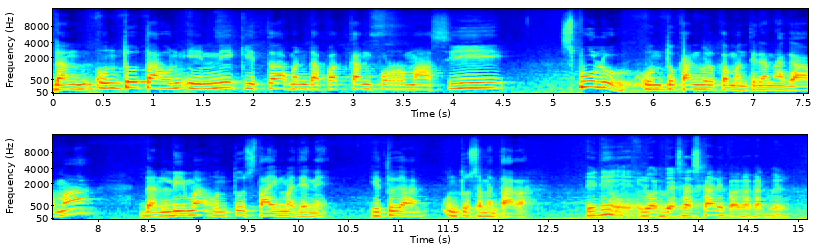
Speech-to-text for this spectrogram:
Dan untuk tahun ini kita mendapatkan formasi 10 untuk Kanwil Kementerian Agama dan 5 untuk Stein Majene. Itu ya untuk sementara. Ini luar biasa sekali Pak Kakanwil.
